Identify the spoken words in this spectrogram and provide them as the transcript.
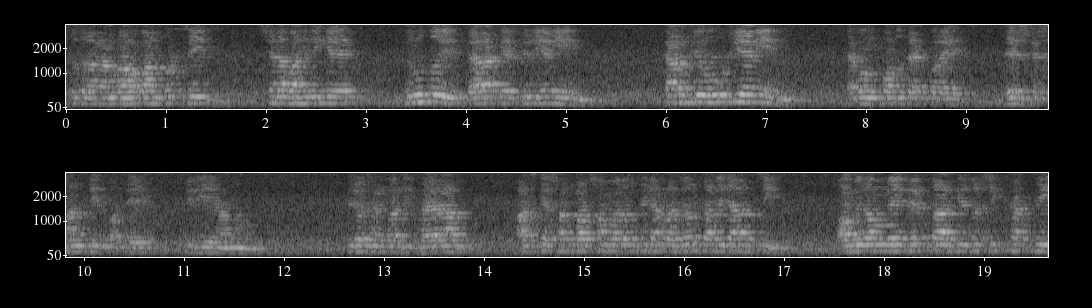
সুতরাং আমরা আহ্বান করছি, সেনাবাহিনীকে দ্রুতই ব্যারাকে ফিরিয়ে নিন। কারফিউ উঠিয়ে নিন এবং পদত্যাগ করে দেশকে শান্তির পথে ফিরিয়ে আনুন। প্রিয় সাংবাদিক ভাইয়েরা আজকের সংবাদ সম্মেলন থেকে আমরা জোর দাবি জানাচ্ছি, অবিলম্বে গ্রেপ্তারকৃত শিক্ষার্থী,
